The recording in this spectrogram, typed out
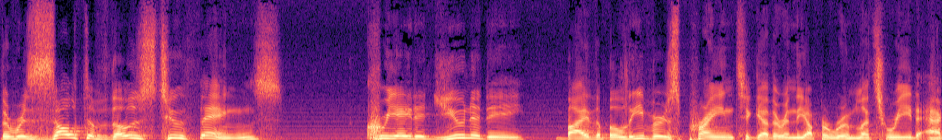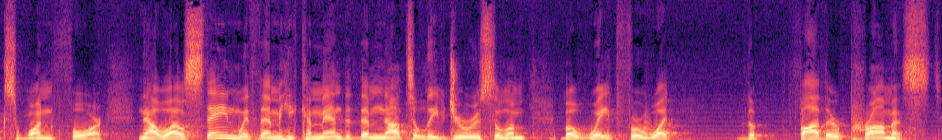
The result of those two things created unity by the believers praying together in the upper room. Let's read Acts 1 4. Now, while staying with them, he commanded them not to leave Jerusalem, but wait for what the Father promised,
